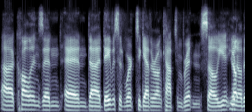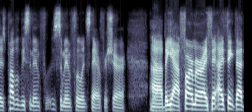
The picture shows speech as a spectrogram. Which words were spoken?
uh, Collins and and uh, Davis had worked together on Captain Britain, so you, you yep. know there's probably some influ- some influence there for sure. Uh, but yeah, Farmer, I think I think that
